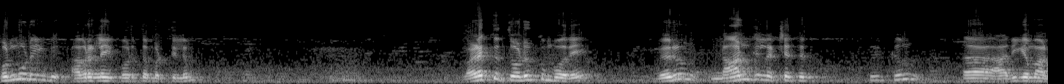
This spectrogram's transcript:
பொன்முடி அவர்களை பொறுத்த மட்டிலும் வழக்கு தொடுக்கும் போதே வெறும் நான்கு லட்சத்திற்கும் அதிகமான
